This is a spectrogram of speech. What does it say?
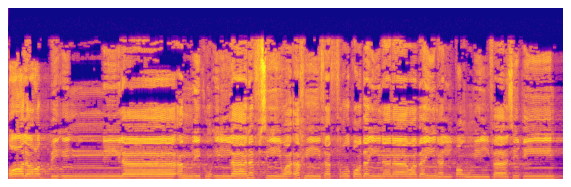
قال رب إني لا أملك إلا نفسي وأخي فافرق بيننا وبين القوم الفاسقين.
